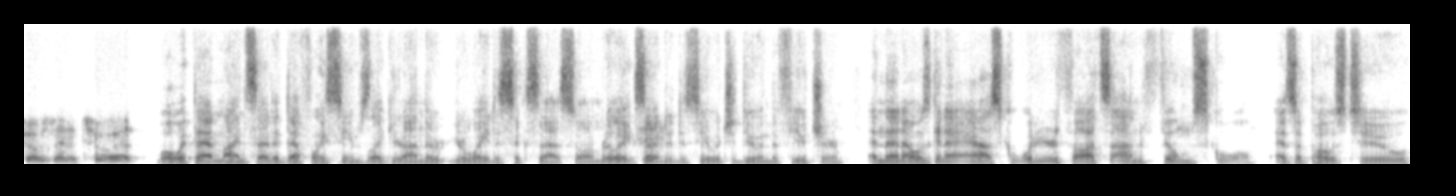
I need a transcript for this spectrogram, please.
goes into it. Well, with that mindset, it definitely seems like you're on the, your way to success. So I'm really hmm. excited to see what you do in the future. And then I was going to ask, what are your thoughts on film school as opposed to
